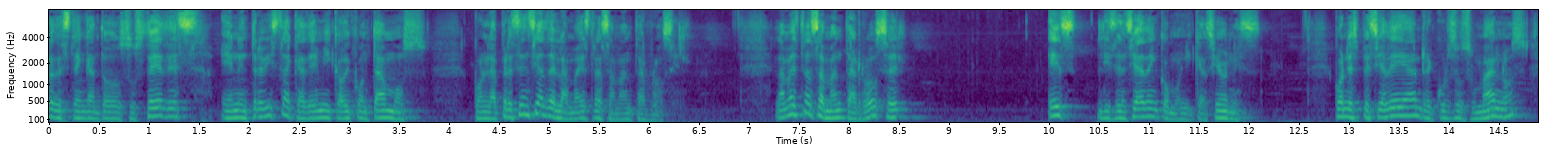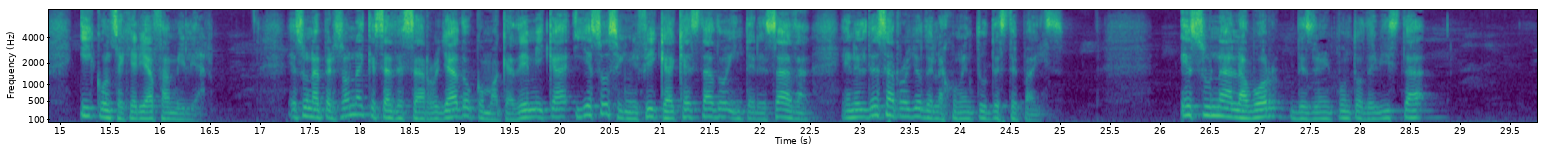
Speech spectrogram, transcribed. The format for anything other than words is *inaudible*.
tardes tengan todos ustedes. En entrevista académica hoy contamos con la presencia de la maestra Samantha Russell. La maestra Samantha Russell es licenciada en comunicaciones, con especialidad en recursos humanos y consejería familiar. Es una persona que se ha desarrollado como académica y eso significa que ha estado interesada en el desarrollo de la juventud de este país. Es una labor, desde mi punto de vista,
